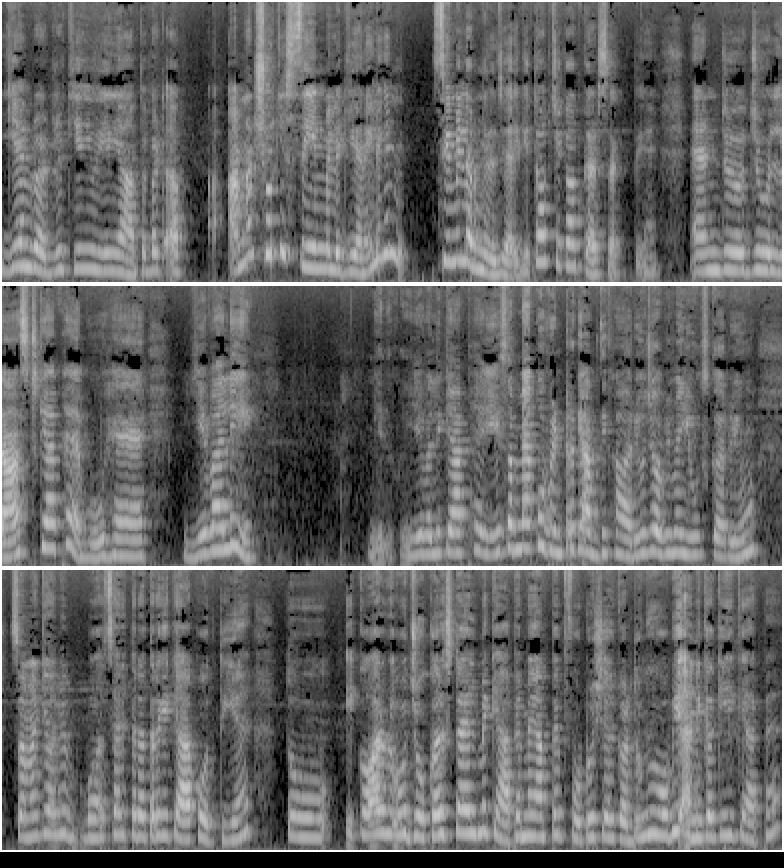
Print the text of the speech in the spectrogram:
ये एम्ब्रॉयडरी की हुई है यहाँ पे बट अब आई एम नॉट श्योर कि सेम मिलेगी या नहीं, लेकिन सिमिलर मिल जाएगी तो आप चेकआउट कर सकते हैं। एंड जो लास्ट कैप है, वो है ये वाली। ये देखो, ये वाली कैप है। ये सब मैं आपको विंटर कैप दिखा रही हूँ, जो अभी मैं यूज़ कर रही हूँ। समर के और भी बहुत सारी तरह तरह की कैप होती है। तो एक और वो जोकर स्टाइल में कैप है, मैं यहाँ पे फ़ोटो शेयर कर दूँगी, वो भी अनिका की ही कैप है।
